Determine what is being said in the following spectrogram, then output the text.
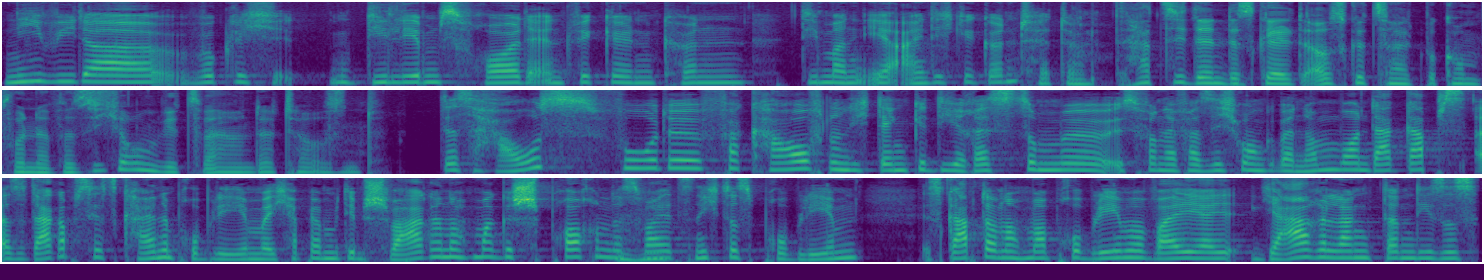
nie wieder wirklich die Lebensfreude entwickeln können, die man ihr eigentlich gegönnt hätte. Hat sie denn das Geld ausgezahlt bekommen von der Versicherung, die 200.000? Das Haus wurde verkauft und ich denke, die Restsumme ist von der Versicherung übernommen worden. Da gab's, also da gab's jetzt keine Probleme. Ich habe ja mit dem Schwager nochmal gesprochen. Das mhm. war jetzt nicht das Problem. Es gab da nochmal Probleme, weil ja jahrelang dann dieses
